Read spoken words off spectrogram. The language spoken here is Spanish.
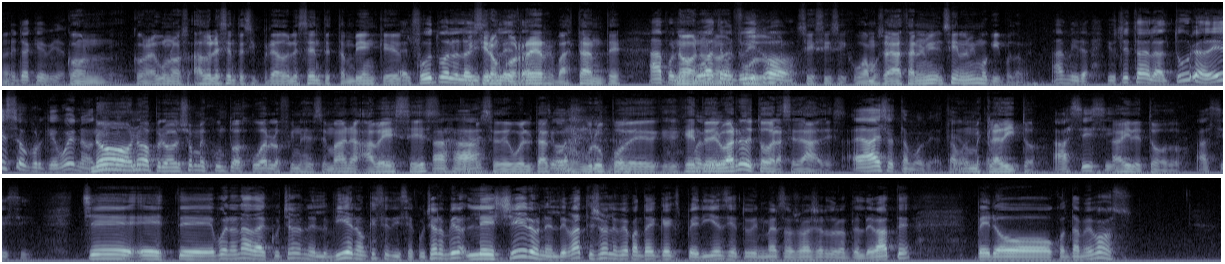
¿Eh? Mira qué bien. Con, con algunos adolescentes y preadolescentes también que ¿El fútbol o la me hicieron correr bastante. Ah, porque jugaste con tu fútbol. hijo. Sí, sí, sí, jugamos hasta en el, sí, en el mismo equipo también. Ah, mira. ¿Y usted está a la altura de eso? Porque bueno. No, tiene no, pero yo me junto a jugar los fines de semana a veces. Ajá. Empecé de vuelta con un grupo de Muy gente bien. del barrio de todas las edades. Ah, eso está muy bien. Está un bueno, está mezcladito. Así sí. Hay de todo. Así sí. Che, este, bueno, nada, escucharon el, vieron, ¿qué se dice? ¿Escucharon, vieron? ¿Leyeron el debate? Yo les voy a contar qué experiencia tuve inmerso yo ayer durante el debate, pero contame vos.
